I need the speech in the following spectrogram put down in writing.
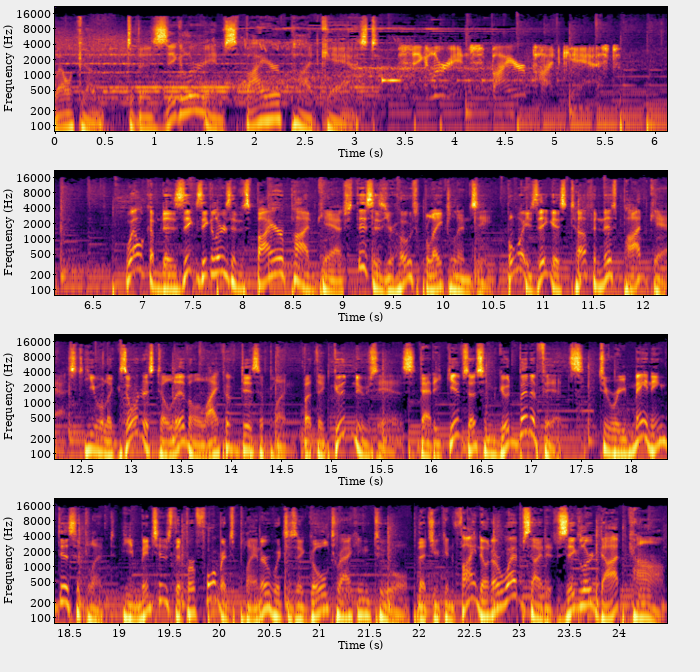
welcome to the Ziglar Inspire Podcast. Ziglar Inspire Podcast. Welcome to Zig Ziglar's Inspire Podcast. This is your host, Blake Lindsay. Boy, Zig is tough in this podcast. He will exhort us to live a life of discipline. But the good news is that he gives us some good benefits to remaining disciplined. He mentions the Performance Planner, which is a goal tracking tool that you can find on our website at Ziglar.com.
